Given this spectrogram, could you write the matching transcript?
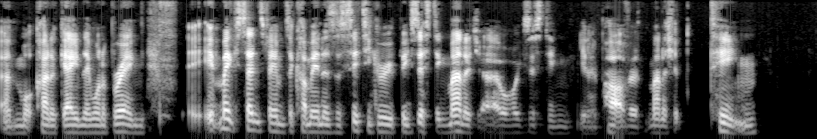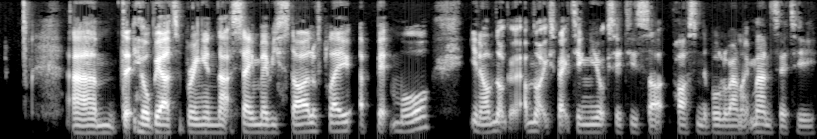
and what kind of game they want to bring. It makes sense for him to come in as a City Group existing manager or existing, you know, part of a management team um, that he'll be able to bring in that same maybe style of play a bit more. You know, I'm not I'm not expecting New York City to start passing the ball around like Man City.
